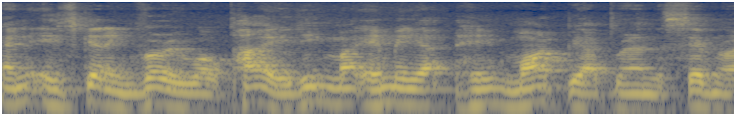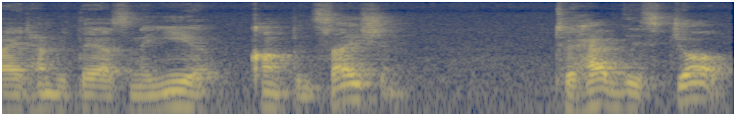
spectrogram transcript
and he's getting very well paid. He might, he might be up around the seven or eight hundred thousand a year compensation to have this job,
